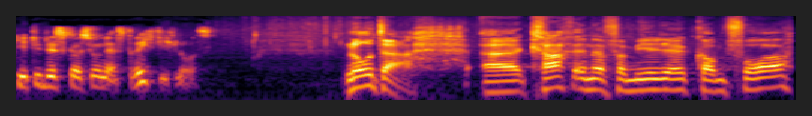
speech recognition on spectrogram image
geht die Diskussion erst richtig los. Lothar, äh, Krach in der Familie kommt vor,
